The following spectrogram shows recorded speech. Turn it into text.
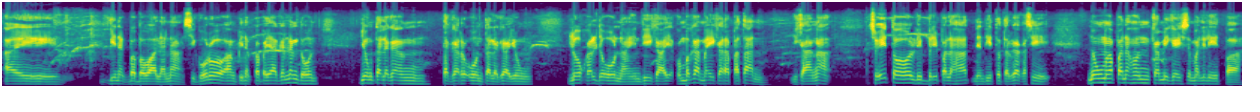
ay binagbabawalan na. Siguro ang pinagpapayagan lang doon, yung talagang taga roon talaga, yung local doon na hindi kaya, kumbaga may karapatan, ika nga. So ito, libre pa lahat, nandito talaga kasi nung mga panahon kami guys na maliliit pa,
